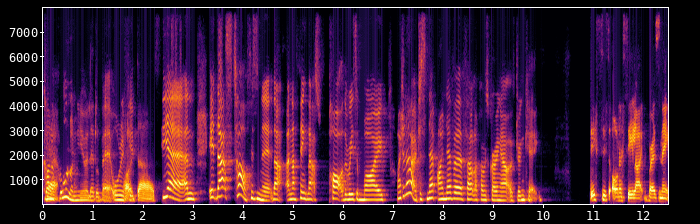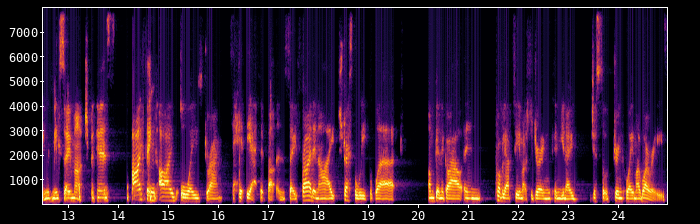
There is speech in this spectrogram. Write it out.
kind yeah. of fall on you a little bit or if oh, it does. Yeah and it that's tough isn't it? That and i think that's part of the reason why i don't know i just never i never felt like i was growing out of drinking. This is honestly like resonating with me so much because i think i've always drank to hit the effort button. So friday night stressful week at work i'm going to go out and probably have too much to drink and you know just sort of drink away my worries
